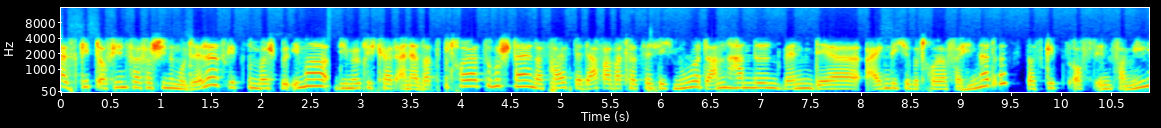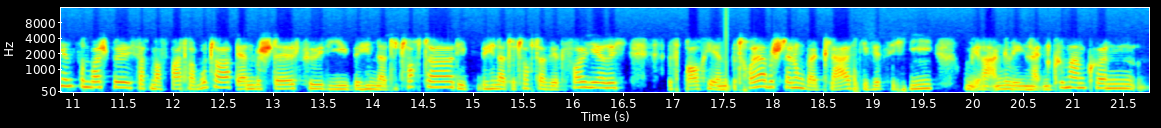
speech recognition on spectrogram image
Es gibt auf jeden Fall verschiedene Modelle. Es gibt zum Beispiel immer die Möglichkeit, einen Ersatzbetreuer zu bestellen. Das heißt, der darf aber tatsächlich nur dann handeln, wenn der eigentliche Betreuer verhindert ist. Das gibt es oft in Familien zum Beispiel. Ich sage mal, Vater, Mutter werden bestellt für die behinderte Tochter. Die behinderte Tochter wird volljährig. Es braucht hier eine Betreuerbestellung, weil klar ist, die wird sich nie um ihre Angelegenheiten kümmern können.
